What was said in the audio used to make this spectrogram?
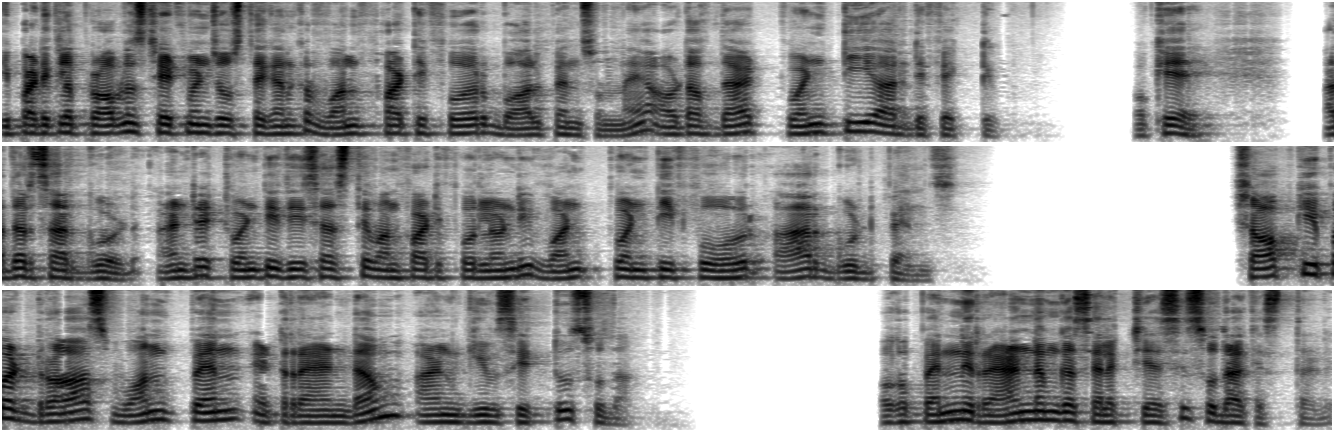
ఈ పర్టికులర్ ప్రాబ్లమ్ స్టేట్మెంట్ చూస్తే కనుక one forty four ball pens ఉన్నాయి out of that twenty are defective okay Others are good అంటే ట్వంటీ తీసేస్తే వన్ ఫార్టీ ఫోర్లో నుండి one twenty four are good pens. Shop keeper draws one pen at random and gives it to Sudha ఒక పెన్ని ర్యాండమ్గా సెలెక్ట్ చేసి సుధాకి ఇస్తాడు.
